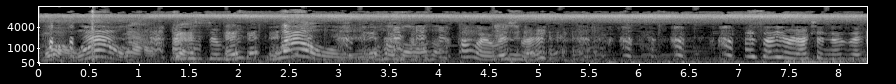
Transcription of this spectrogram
Wow. Wow! I'm just joking. wow! Oh, I wish, right? I saw your reaction. I was like,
